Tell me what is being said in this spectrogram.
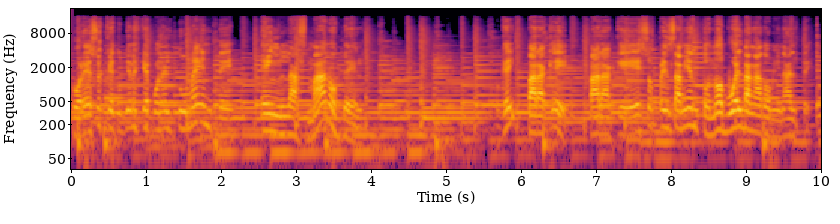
Por eso es que tú tienes que poner tu mente en las manos de Él. ¿Ok? ¿Para qué? Para que esos pensamientos no vuelvan a dominarte.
